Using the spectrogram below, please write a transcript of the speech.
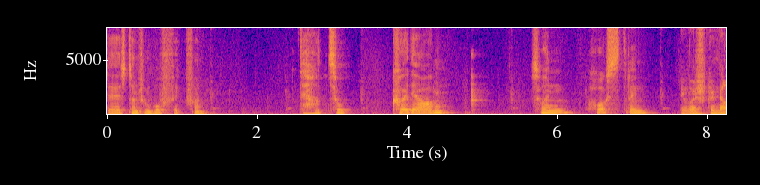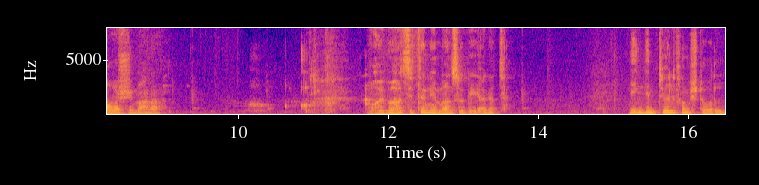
der ist dann vom Hof weggefahren. Der hat so kalte Augen, so einen Hass drin. Ich weiß genau, was Sie meinen. Worüber hat sich denn Ihr Mann so geärgert? Wegen dem Türl vom Stadel.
